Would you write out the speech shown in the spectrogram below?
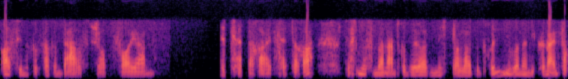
aus dem Referendarsjob feuern, etc. etc. Das müssen dann andere Behörden nicht doller begründen, sondern die können einfach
